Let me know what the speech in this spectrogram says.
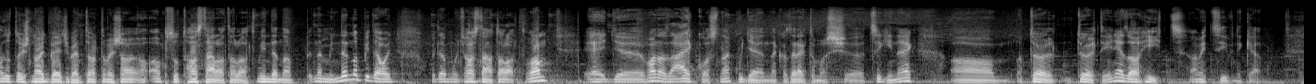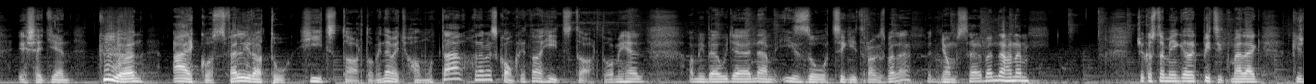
azóta is nagy becsben tartom, és abszolút használat alatt, minden nap, nem minden nap, de hogy, hogy amúgy használat alatt van. Egy, van az IQOS-nak, ugye ennek az elektromos ciginek a, a töl, töltény, ez a heat, amit szívni kell. És egy ilyen külön IQOS feliratú heat tartó, ami nem egy hamutál, hanem ez konkrétan a heat tartó, amihez, amiben ugye nem izzó cigit raksz bele, nyomsz el benne, hanem csak azt, még egy picit meleg, kis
